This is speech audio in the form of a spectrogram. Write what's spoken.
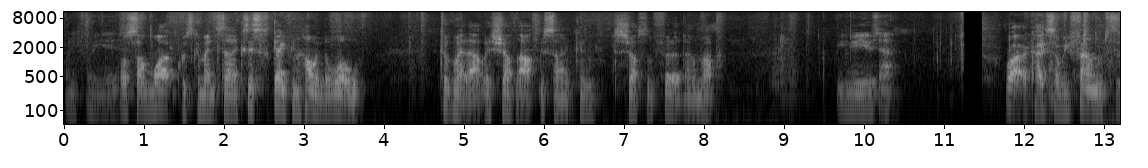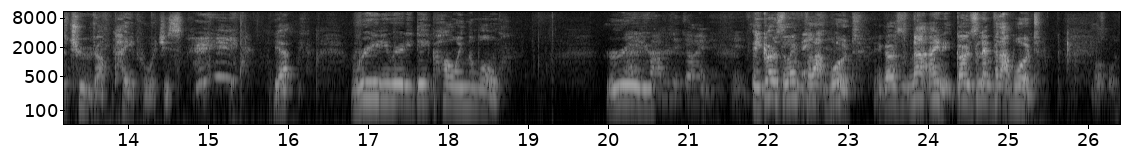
23 years. Well, some work was commenced there because this gaping hole in the wall. Talking about that, we shoved that up with something and shove some filler down that. You can use that. Right, okay, so we found the chewed up paper, which is. Yep. Really, really deep hole in the wall. Really. How far does it go in? It, It goes the length of that wood. It goes. No, ain't it? Goes the length of that wood. what would?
